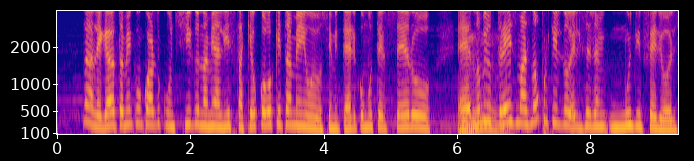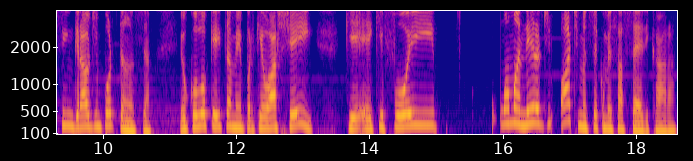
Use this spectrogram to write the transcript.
É. Não, legal, eu também concordo contigo. Na minha lista aqui, eu coloquei também o cemitério como terceiro. É, hum. Número 3, mas não porque ele, ele seja muito inferior, sim em grau de importância. Eu coloquei também, porque eu achei que, que foi uma maneira de, ótima de você começar a série, cara.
